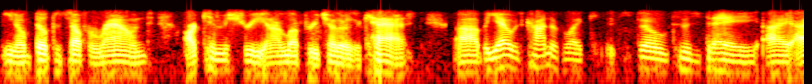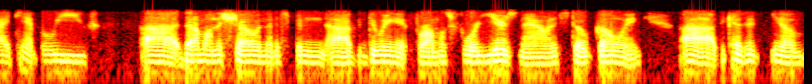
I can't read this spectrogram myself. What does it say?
you know built itself around our chemistry and our love for each other as a cast. Uh, but yeah, it was kind of like it's still to this day I I can't believe uh, that I'm on the show and that it's been uh, I've been doing it for almost four years now and it's still going uh, because it you know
